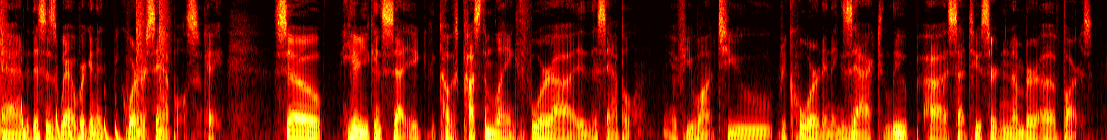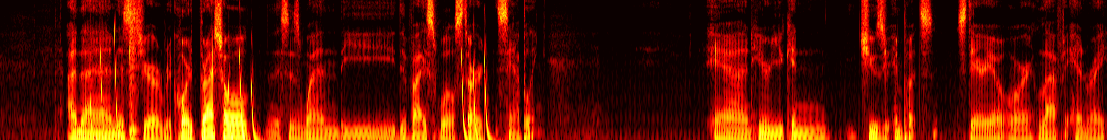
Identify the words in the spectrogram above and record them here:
And this is where we're going to record our samples. Okay. So here you can set a custom length for uh, the sample if you want to record an exact loop uh, set to a certain number of bars. And then this is your record threshold. This is when the device will start sampling. And here you can choose your inputs, stereo or left and right.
